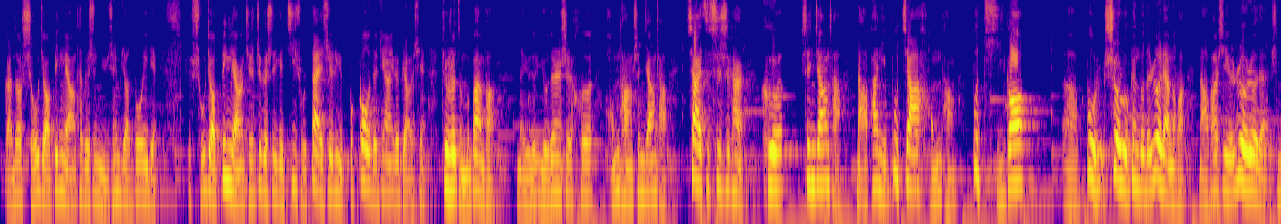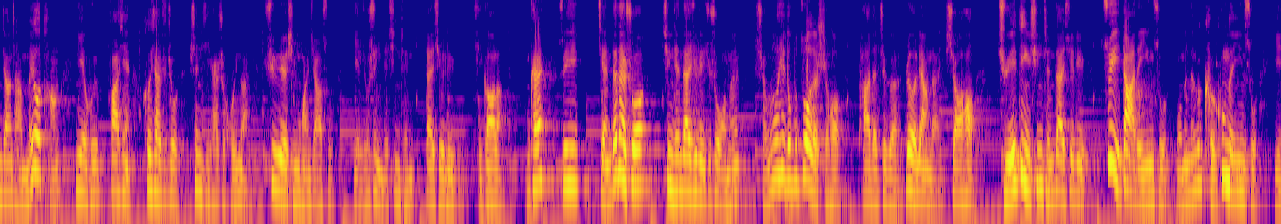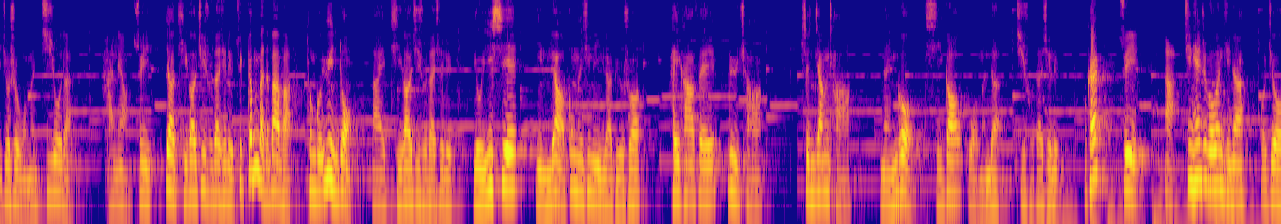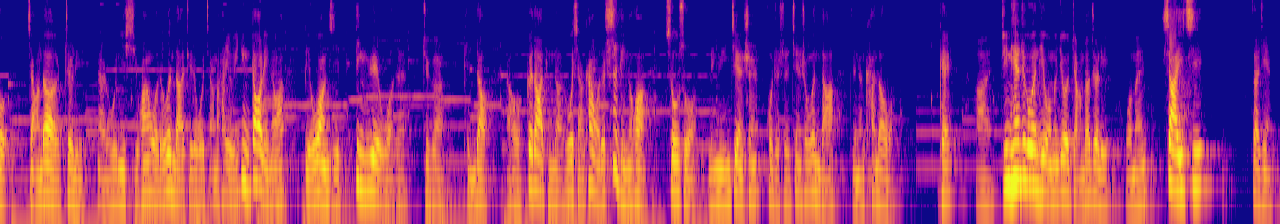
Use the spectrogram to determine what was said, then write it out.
感到手脚冰凉，特别是女生比较多一点，就手脚冰凉，其实这个是一个基础代谢率不够的这样一个表现。这个时候怎么办法？那有的有的人是喝红糖生姜茶，下一次试试看喝生姜茶，哪怕你不加红糖，不提高。呃，不摄入更多的热量的话，哪怕是一个热热的生姜茶，没有糖，你也会发现喝下去之后，身体开始回暖，血液循环加速，也就是你的新陈代谢率提高了。OK，所以简单的说，新陈代谢率就是我们什么东西都不做的时候，它的这个热量的消耗，决定新陈代谢率最大的因素，我们能够可控的因素，也就是我们肌肉的含量。所以要提高基础代谢率，最根本的办法，通过运动。来提高基础代谢率，有一些饮料，功能性的饮料，比如说黑咖啡、绿茶、生姜茶，能够提高我们的基础代谢率。OK，所以那今天这个问题呢，我就讲到这里。那如果你喜欢我的问答，觉得我讲的还有一定道理的话，别忘记订阅我的这个频道，然后各大频道，如果想看我的视频的话，搜索“凌云健身”或者是“健身问答”就能看到我。OK。啊，今天这个问题我们就讲到这里，我们下一期再见。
